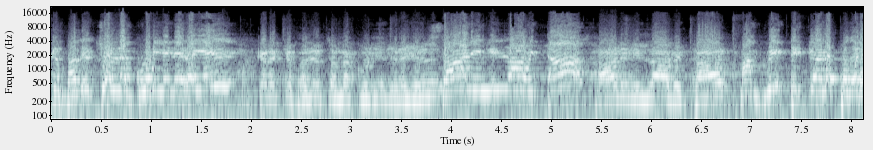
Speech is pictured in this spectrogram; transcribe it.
மக்களுக்கு பதில் சொல்லக்கூடிய நிலையில் மக்களுக்கு பதில் சொல்லக்கூடிய நிலையில் ஸ்டாலின் இல்லாவிட்டால் ஸ்டாலின் இல்லாவிட்டால் வீட்டுக்கு அனுப்புகிற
